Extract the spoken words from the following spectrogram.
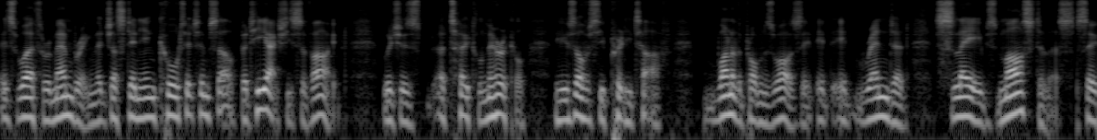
It's worth remembering that Justinian caught it himself, but he actually survived which is a total miracle. He was obviously pretty tough. One of the problems was it, it, it rendered slaves masterless. So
